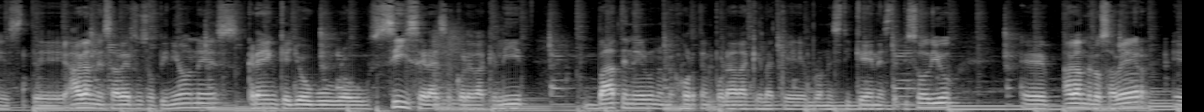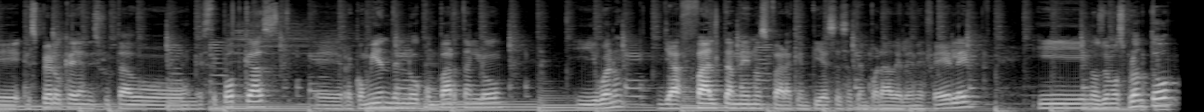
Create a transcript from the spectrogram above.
este, háganme saber sus opiniones, creen que Joe Burrow sí será ese coreback elite, va a tener una mejor temporada que la que pronostiqué en este episodio. Eh, háganmelo saber, eh, espero que hayan disfrutado este podcast, eh, recomiéndenlo, compártanlo y bueno, ya falta menos para que empiece esa temporada de la NFL. Y nos vemos pronto.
